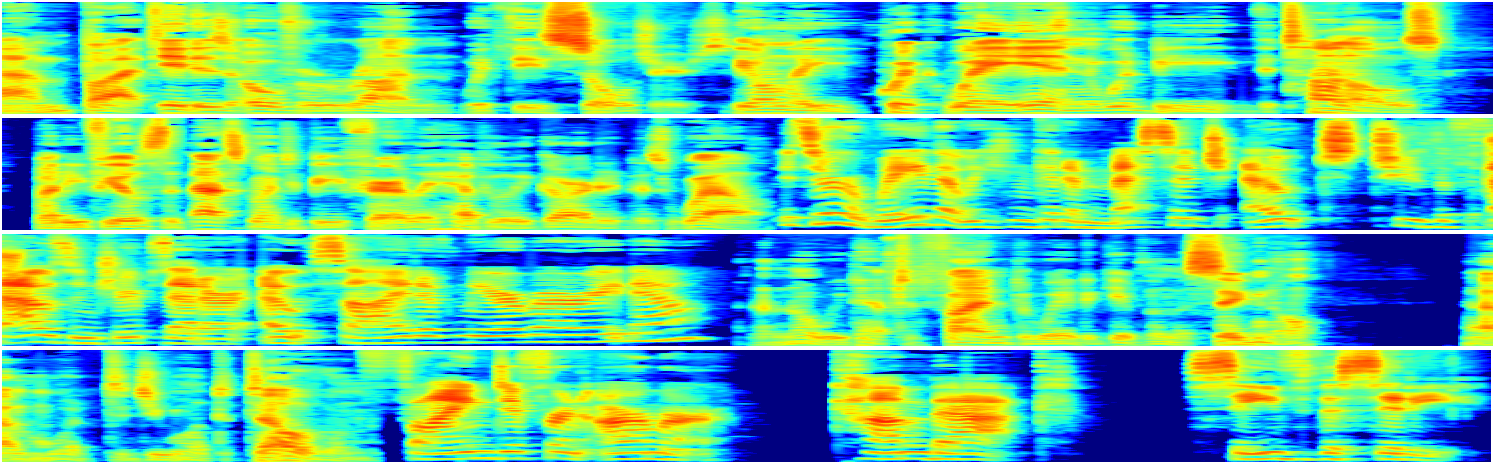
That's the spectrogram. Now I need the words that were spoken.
Um, but it is overrun with these soldiers. The only quick way in would be the tunnels, but he feels that that's going to be fairly heavily guarded as well. Is there a way that we can get a message out to the thousand troops that are outside of Mirabar right now? I don't know. We'd have to find a way to give them a signal. Um, what did you want to tell them? Find different armor. Come back. Save the city.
